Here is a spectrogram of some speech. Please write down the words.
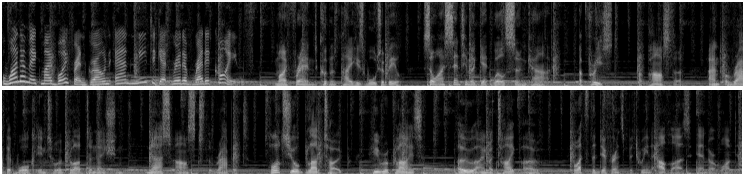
Wanna make my boyfriend groan and need to get rid of Reddit coins. My friend couldn't pay his water bill, so I sent him a get well soon card. A priest, a pastor, and a rabbit walk into a blood donation. Nurse asks the rabbit, What's your blood type? He replies, Oh, I'm a type O. What's the difference between outlaws and are wanted?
